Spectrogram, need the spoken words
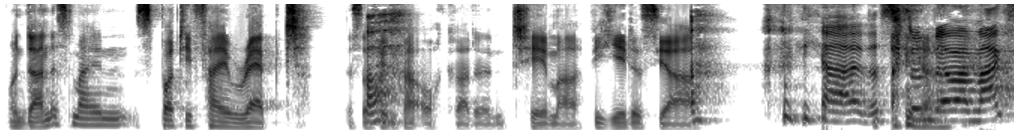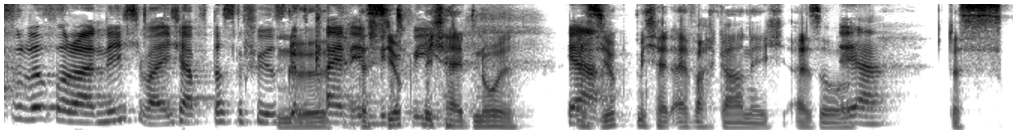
Und dann ist mein Spotify Wrapped, ist auf Oh. jeden Fall auch gerade ein Thema, wie jedes Jahr. ja, das stimmt, Ja. aber magst du das oder nicht? Weil ich habe das Gefühl, es Nö, gibt kein das juckt mich halt null. Ja. Es juckt mich halt einfach gar nicht. Also Ja. das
